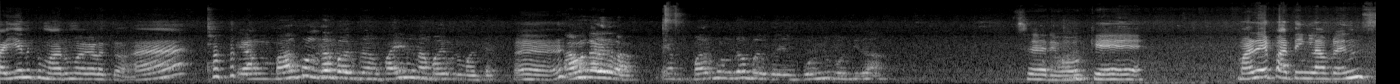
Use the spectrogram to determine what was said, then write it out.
பையனுக்கு மருமகளுக்கும்? என் மருமகளுக்கு தான் பயப்படுறாங்க பையனுக்கு நான் பயப்பட மாட்டேன். அவன் கிடக்குறான் என் மருமகளுக்கு தான் பயப்படுறேன் என் பொண்ணு கொண்டு தான் சரி ஓகே. மழை பார்த்தீங்களா ஃப்ரெண்ட்ஸ்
